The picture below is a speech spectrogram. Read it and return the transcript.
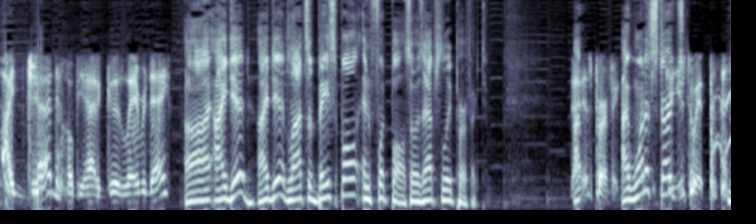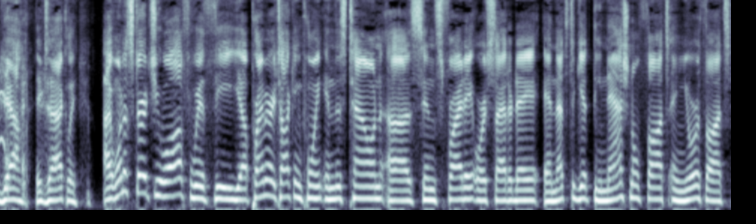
Hi, Jed. Hope you had a good Labor Day. Uh, I did. I did. Lots of baseball and football, so it was absolutely perfect. That is perfect. I want to start. Get used to it. yeah, exactly. I want to start you off with the uh, primary talking point in this town uh, since Friday or Saturday, and that's to get the national thoughts and your thoughts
